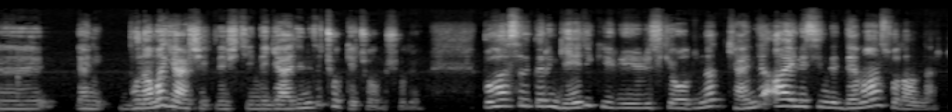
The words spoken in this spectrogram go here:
e, yani bunama gerçekleştiğinde geldiğinizde çok geç olmuş oluyor. Bu hastalıkların genetik riski olduğundan kendi ailesinde demans olanlar,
